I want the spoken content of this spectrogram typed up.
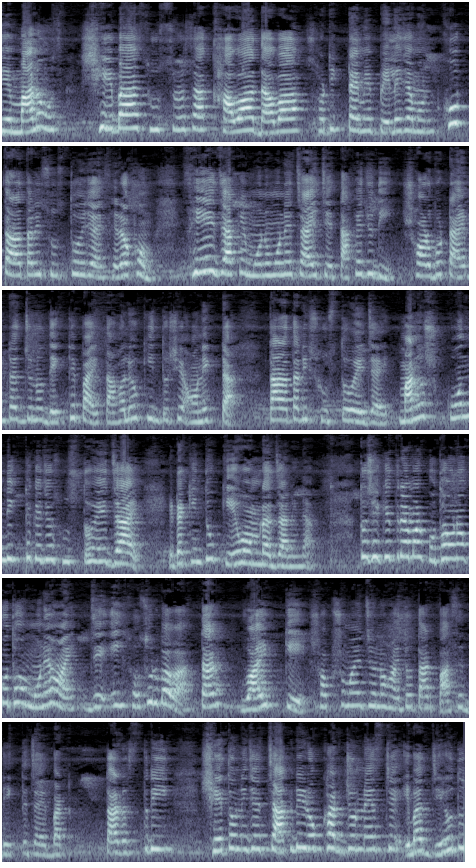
যে মানুষ সেবা, শুশ্রূষা খাওয়া দাওয়া সঠিক টাইমে পেলে যেমন খুব তাড়াতাড়ি সুস্থ হয়ে যায় সেরকম, সে যাকে মনে মনে চাইছে, তাকে যদি সর্ব টাইমটার জন্য দেখতে পায়, তাহলেও কিন্তু সে অনেকটা তাড়াতাড়ি সুস্থ হয়ে যায়। মানুষ কোন দিক থেকে যে সুস্থ হয়ে যায়, এটা কিন্তু কেউ আমরা জানি না। তো সেক্ষেত্রে আমার কোথাও না কোথাও মনে হয় যে এই শ্বশুর বাবা তার ওয়াইফকে সবসময়ের জন্য হয়তো তার পাশে দেখতে চায় বাট তার স্ত্রী, সে তো নিজের চাকরি রক্ষার জন্য এসছে। এবার যেহেতু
